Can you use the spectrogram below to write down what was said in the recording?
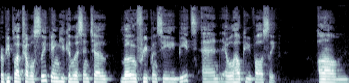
for people who have trouble sleeping you can listen to low frequency beats and it will help you fall asleep um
